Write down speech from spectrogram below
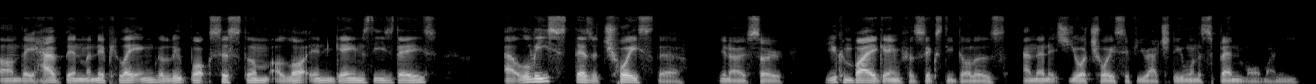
um, they have been manipulating the loot box system a lot in games these days. At least there's a choice there, you know. So you can buy a game for sixty dollars, and then it's your choice if you actually want to spend more money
